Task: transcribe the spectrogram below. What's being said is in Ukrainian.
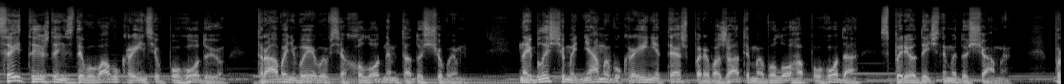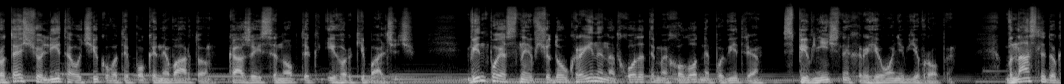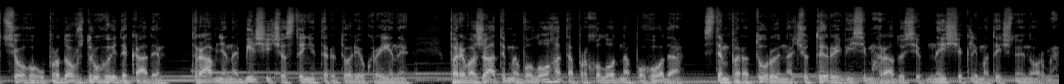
Цей тиждень здивував українців погодою. Травень виявився холодним та дощовим. Найближчими днями в Україні теж переважатиме волога погода з періодичними дощами. Про те, що літа очікувати поки не варто, каже і синоптик Ігор Кібальчич. Він пояснив, що до України надходитиме холодне повітря з північних регіонів Європи. Внаслідок цього, упродовж другої декади травня на більшій частині території України переважатиме волога та прохолодна погода з температурою на 4-8 градусів нижче кліматичної норми.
